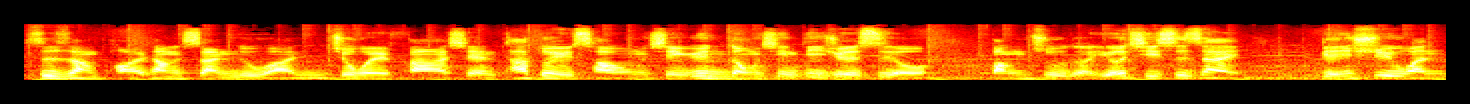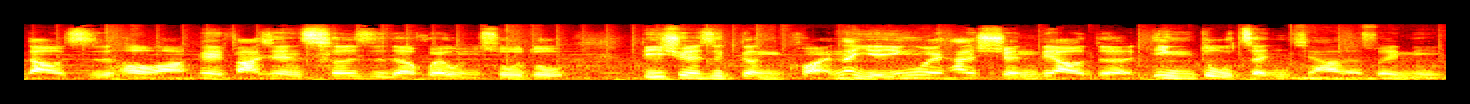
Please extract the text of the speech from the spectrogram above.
事实上，跑一趟山路啊，你就会发现它对于操控性、运动性的确是有帮助的。尤其是在连续弯道之后啊，可以发现车子的回稳速度的确是更快。那也因为它悬吊的硬度增加了，所以你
